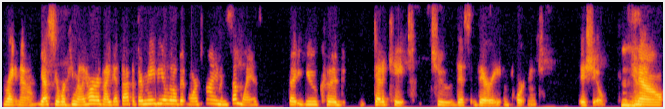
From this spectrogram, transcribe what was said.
right now. Yes, you're working really hard, and I get that, but there may be a little bit more time in some ways that you could dedicate to this very important issue. Mm-hmm. Now,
